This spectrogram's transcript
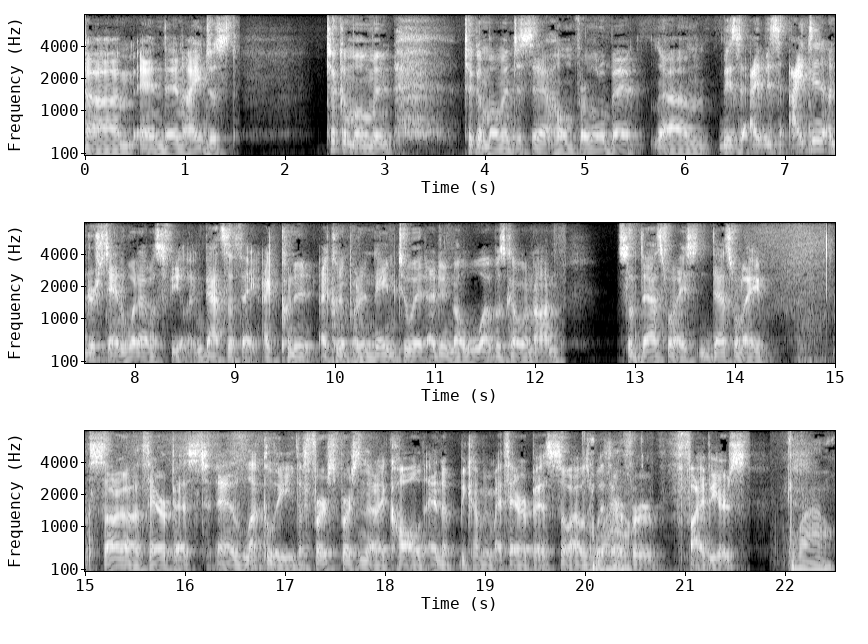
Um, and then I just took a moment took a moment to sit at home for a little bit um, because I was I didn't understand what I was feeling. That's the thing. I couldn't I couldn't put a name to it. I didn't know what was going on. So that's when I that's when I saw a therapist, and luckily the first person that I called ended up becoming my therapist. So I was with wow. her for five years. Wow!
